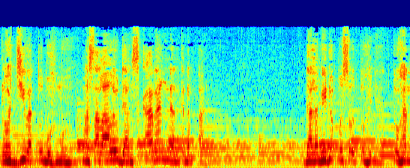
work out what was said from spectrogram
Roh jiwa tubuhmu, masa lalu dan sekarang dan ke depan. Dalam hidupmu seutuhnya, Tuhan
